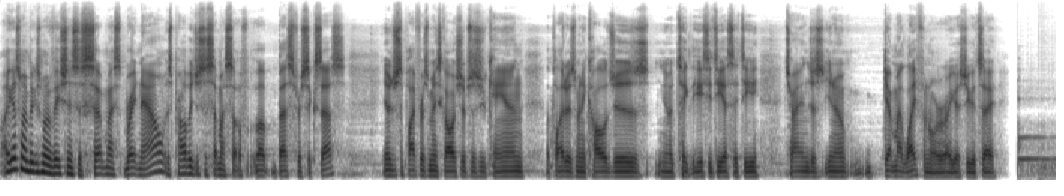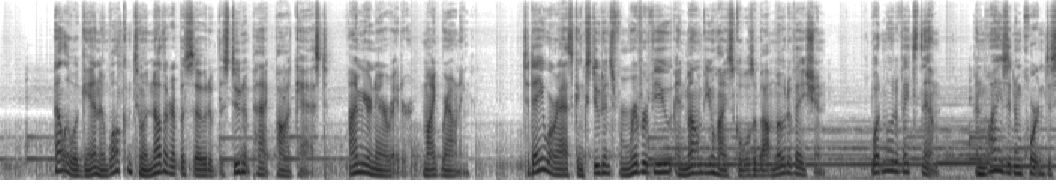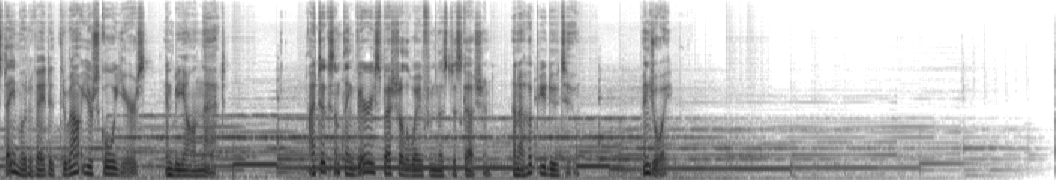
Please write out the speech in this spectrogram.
I guess my biggest motivation is to set my right now is probably just to set myself up best for success. You know, just apply for as many scholarships as you can, apply to as many colleges. You know, take the ACT, SAT, try and just you know get my life in order. I guess you could say. Hello again, and welcome to another episode of the Student Pack Podcast. I'm your narrator, Mike Browning. Today we're asking students from Riverview and Mountain View High Schools about motivation. What motivates them? And why is it important to stay motivated throughout your school years and beyond that? I took something very special away from this discussion, and I hope you do too. Enjoy.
